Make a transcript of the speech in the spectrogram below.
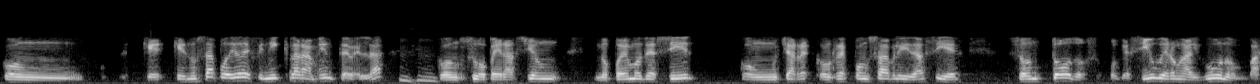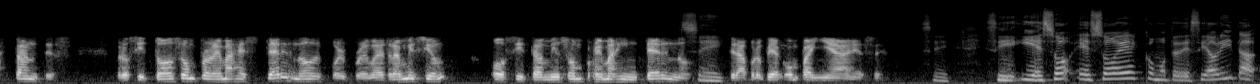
con que, que no se ha podido definir claramente, ¿verdad? Con su operación, no podemos decir con mucha con responsabilidad si es, son todos, porque sí hubieron algunos, bastantes, pero si todos son problemas externos por el problema de transmisión o si también son problemas internos de la propia compañía ese. Sí. Sí, y eso, eso es, como te decía ahorita,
